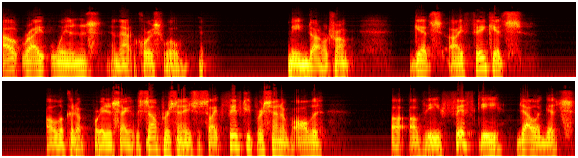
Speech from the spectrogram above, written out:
outright wins, and that, of course, will mean Donald Trump gets, I think it's, I'll look it up for you in a second, some percentage, it's like 50% of all the, uh, of the 50 delegates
